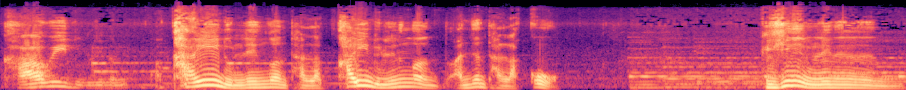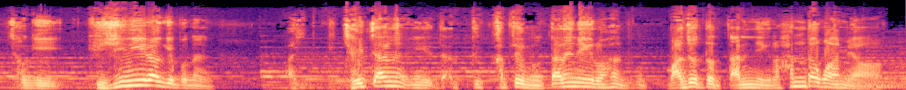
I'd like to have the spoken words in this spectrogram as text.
가위 눌리는 가위 눌린 건 달랐, 가위 눌리는 건 완전 달랐고, 귀신이 눌리는, 저기, 귀신이라기보다는, 아, 제일 짜는, 이게, 갑자기 뭐 다른 얘기로 한, 마저 또 다른 얘기를 한다고 하면,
